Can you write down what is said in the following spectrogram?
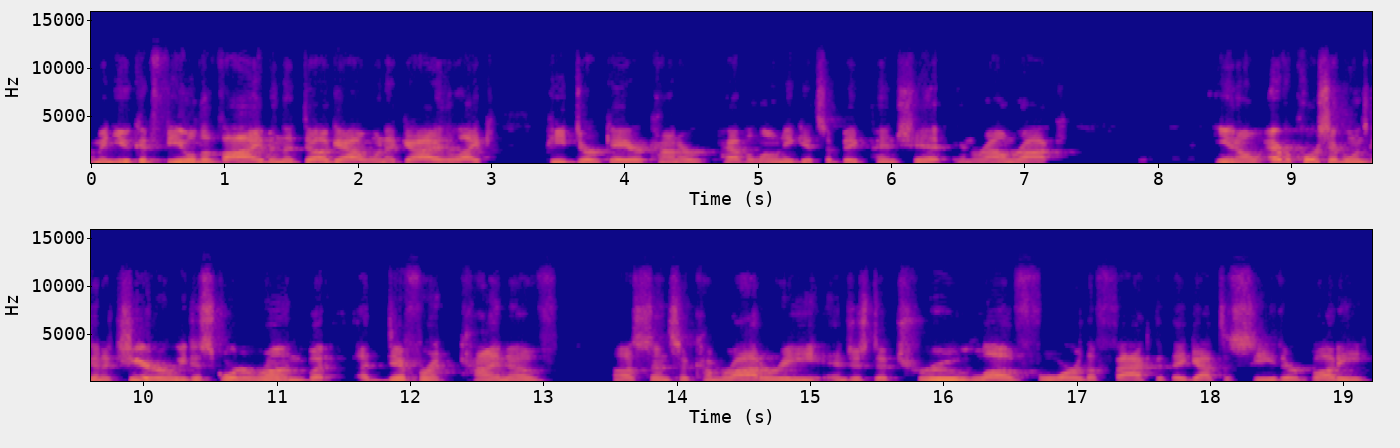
I mean, you could feel the vibe in the dugout when a guy like Pete Derkay or Connor Pavolony gets a big pinch hit in Round Rock, you know, of course everyone's going to cheer. We just scored a run, but a different kind of uh, sense of camaraderie and just a true love for the fact that they got to see their buddy,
